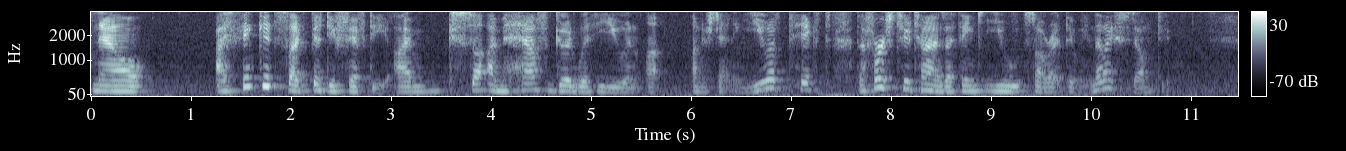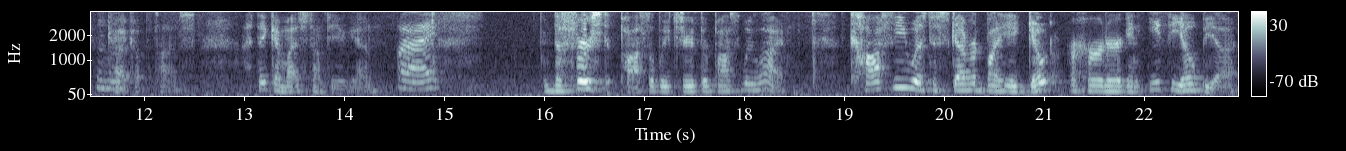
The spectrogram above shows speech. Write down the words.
Now, I think it's like 50-50. I'm so, I'm half good with you and uh, understanding. You have picked the first two times. I think you saw right through me, and then I stumped you Mhm. a couple times. I think I might stump you again. All right. The first, possibly truth or possibly lie. Coffee was discovered by a goat herder in Ethiopia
